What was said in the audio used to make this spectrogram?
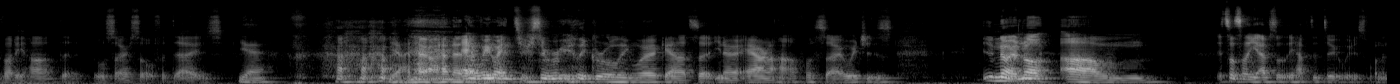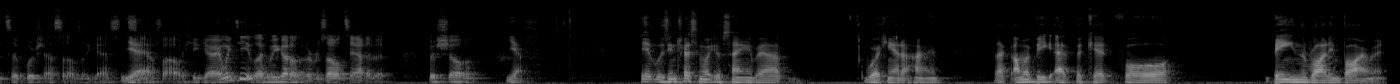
bloody hard that we're so sore for days. Yeah, yeah, I know, I know. and we went through some really grueling workouts at you know hour and a half or so, which is, you know, not um, it's not something you absolutely have to do. We just wanted to push ourselves, I guess, and see how far we could go, and we did. Like we got a lot of results out of it, for sure. It was interesting what you're saying about working out at home. Like, I'm a big advocate for being in the right environment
